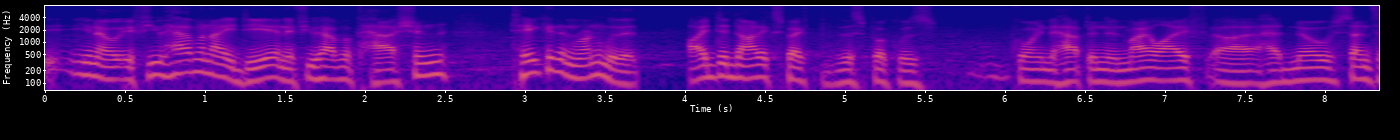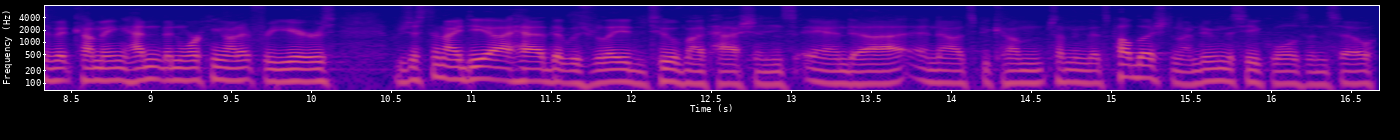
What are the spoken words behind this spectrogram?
you know, if you have an idea and if you have a passion, take it and run with it. I did not expect that this book was going to happen in my life. Uh, I had no sense of it coming, hadn't been working on it for years. It was just an idea I had that was related to two of my passions, and, uh, and now it's become something that's published, and I'm doing the sequels. And so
